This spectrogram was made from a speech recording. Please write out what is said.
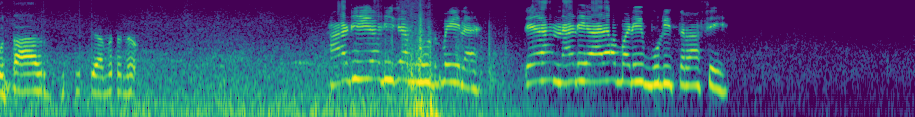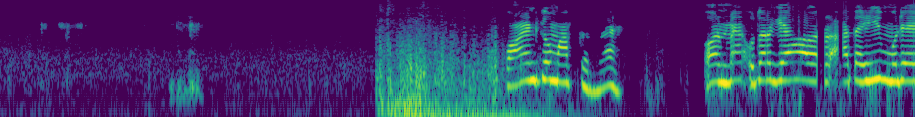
उतार दिया मैंने। हाँ ठीक है ठीक है रूट पे ही रह। तेरा आ रहा बड़ी बुरी तरह से। पॉइंट क्यों मार्क कर रहा है। और मैं उतर गया और आते ही मुझे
